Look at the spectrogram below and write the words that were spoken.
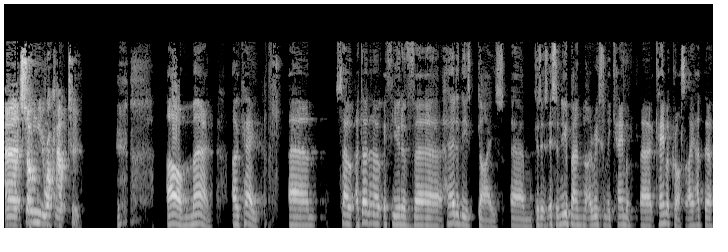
Uh, song you rock out to. Oh, man. Okay. Um, so I don't know if you'd have uh, heard of these guys because it's, it's a new band that I recently came uh, came across. I had the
